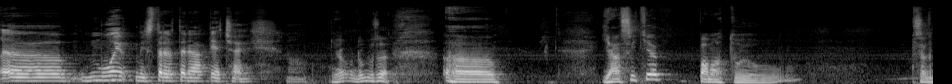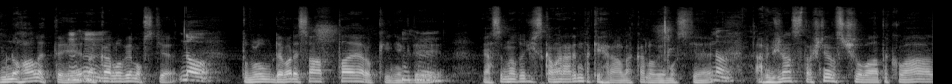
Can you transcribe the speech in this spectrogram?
Uh, můj mistr teda je Čech. No. Jo, dobře. Uh, já si tě pamatuju před mnoha lety mm-hmm. na Karlově mostě. no, To bylo 90. roky někdy. Mm-hmm. Já jsem na totiž s kamarádem taky hrál na Karlově mostě. No. A vím, že nás strašně rozčilovala taková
